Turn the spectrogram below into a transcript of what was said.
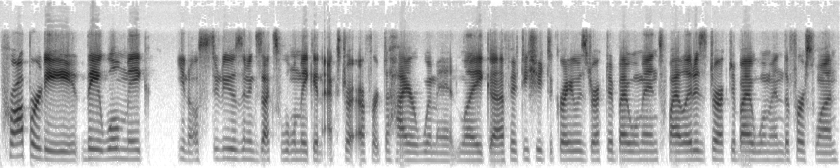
property, they will make you know, studios and execs will make an extra effort to hire women. Like uh, Fifty Shades of Grey was directed by a woman, Twilight is directed by a woman, the first one,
